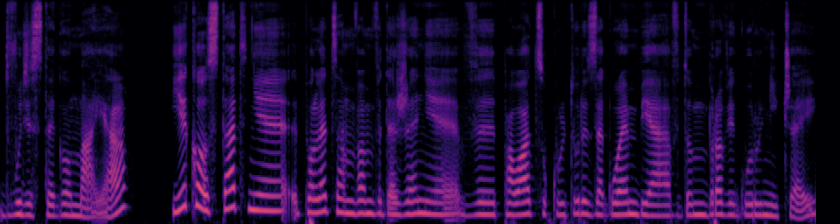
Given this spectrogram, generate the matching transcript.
20 maja. Jako ostatnie polecam Wam wydarzenie w Pałacu Kultury Zagłębia w Dąbrowie Górniczej.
